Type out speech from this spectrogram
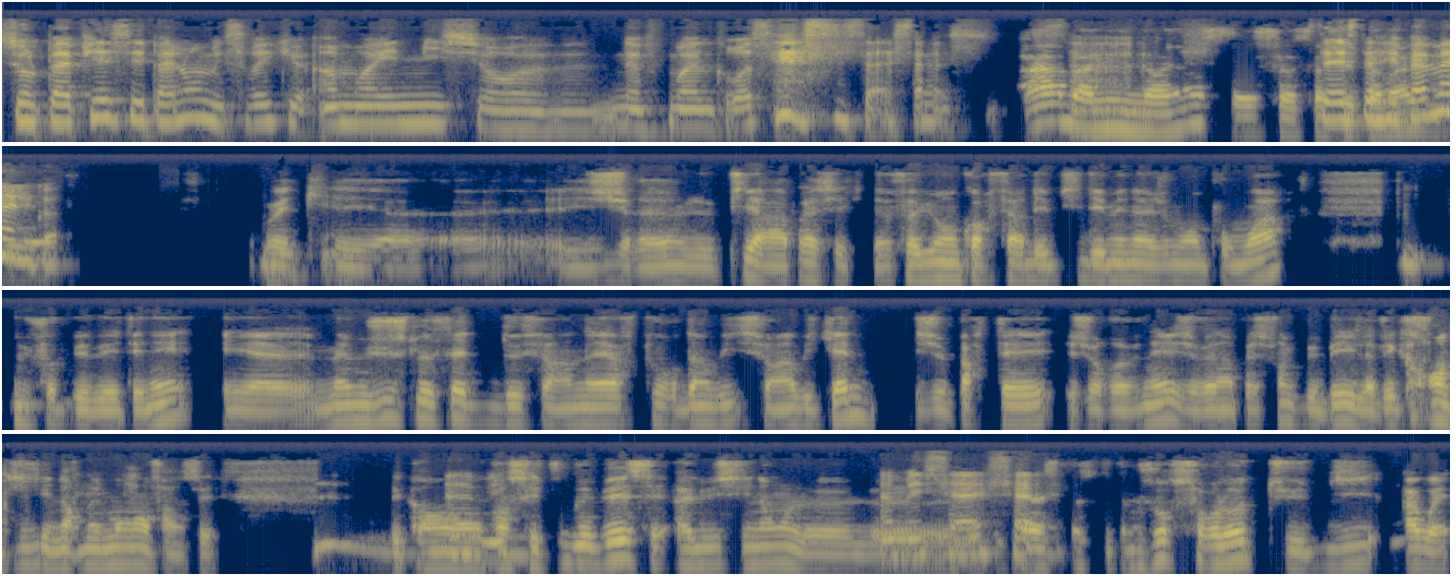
Sur le papier, c'est pas long, mais c'est vrai qu'un mois et demi sur euh, neuf mois de grossesse, ça, ça, ah, bah, mine de rien, ça, ça, ça, fait, pas, pas mal, quoi. Oui, et, euh, et le pire après, c'est qu'il a fallu encore faire des petits déménagements pour moi, mm. une fois que bébé était né. Et euh, même juste le fait de faire un aller-retour d'un week sur un week-end, je partais, je revenais, j'avais l'impression que bébé, il avait grandi énormément. Enfin, c'est quand, ah quand c'est tout bébé, c'est hallucinant le, le, ah, mais ça, ça... parce que d'un jour sur l'autre, tu te dis ah ouais.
